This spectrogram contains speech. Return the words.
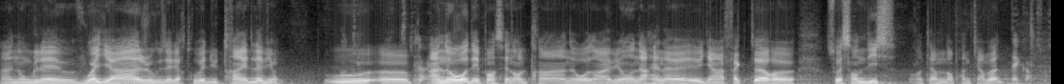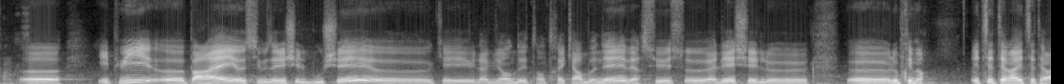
un onglet euh, voyage, où vous allez retrouver du train et de l'avion où euh, un euro dépensé dans le train, un euro dans l'avion, il y a un facteur 70 euh, en termes d'empreinte carbone. D'accord, 70. Euh, et puis, pareil, si vous allez chez le boucher, qui est, la viande étant très carbonée, versus aller chez le, le primeur, etc., etc.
